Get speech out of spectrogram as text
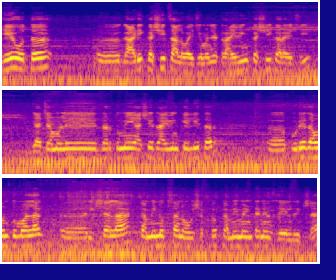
हे होतं गाडी कशी चालवायची म्हणजे ड्रायव्हिंग कशी करायची ज्याच्यामुळे जर तुम्ही अशी ड्रायव्हिंग केली तर पुढे जाऊन तुम्हाला रिक्षाला कमी नुकसान होऊ शकतो कमी मेंटेनन्स देईल रिक्षा.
